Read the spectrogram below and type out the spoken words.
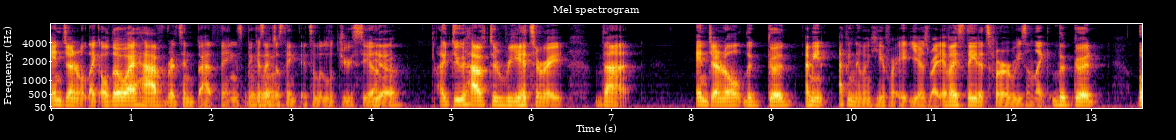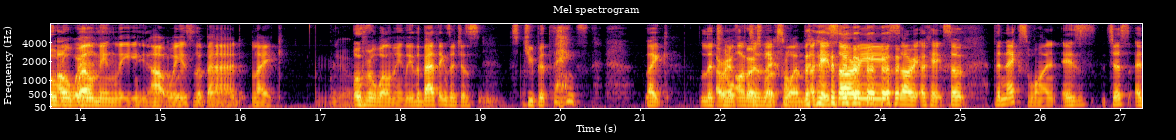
in general like although i have written bad things because i Mhm. just think it's a little juicier yeah. i do have to reiterate that in general the good i mean i've been living here for eight years right if i state it's for a reason like the good overwhelmingly yeah, outweighs the the bad bad. like yeah. overwhelmingly. The bad things are just stupid things, like literal to first the next one. okay, sorry, sorry. Okay, so the next one is just a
